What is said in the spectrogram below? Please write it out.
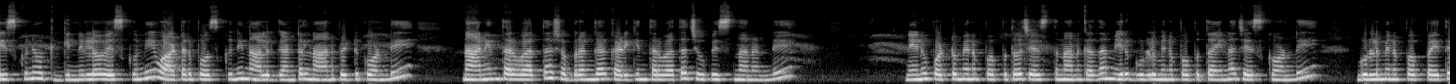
తీసుకుని ఒక గిన్నెలో వేసుకుని వాటర్ పోసుకుని నాలుగు గంటలు నానబెట్టుకోండి. నానిన తర్వాత శుభ్రంగా కడిగిన తర్వాత చూపిస్తున్నానండి. నేను పొట్టు మినపప్పుతో చేస్తున్నాను కదా మీరు గుళ్ళు మినపప్పుతో అయినా చేసుకోండి. గుళ్ళు మినపప్పు అయితే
